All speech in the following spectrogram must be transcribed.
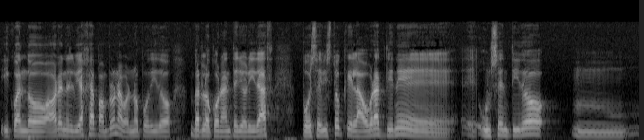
y cuando ahora en el viaje a Pamplona, pues no he podido verlo con anterioridad, pues he visto que la obra tiene eh, un sentido mm,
